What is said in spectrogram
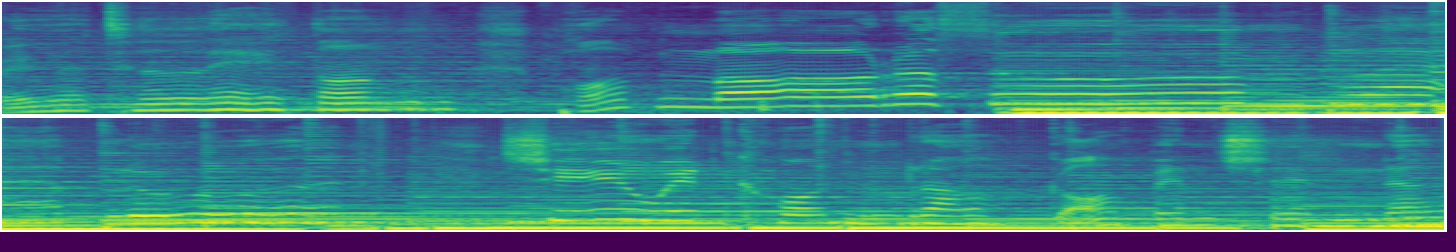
มื่อทะเลต้องพบมรสุมแปรปรวนชีวิตคนเราก็เป็นเช่นนั้น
